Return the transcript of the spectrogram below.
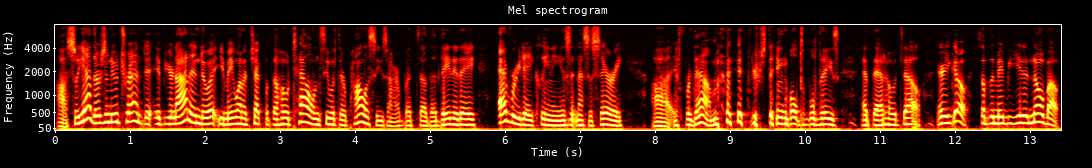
Uh, so yeah, there's a new trend. If you're not into it, you may want to check with the hotel and see what their policies are. But uh, the day-to-day, everyday cleaning isn't necessary uh, for them if you're staying multiple days at that hotel. There you go. Something maybe you didn't know about.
